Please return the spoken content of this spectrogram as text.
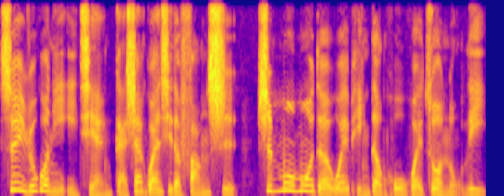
所以，如果你以前改善关系的方式是默默的为平等互惠做努力，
